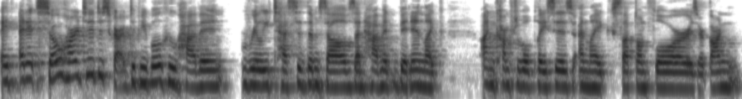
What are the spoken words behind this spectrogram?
it, and it's so hard to describe to people who haven't really tested themselves and haven't been in like uncomfortable places and like slept on floors or gone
